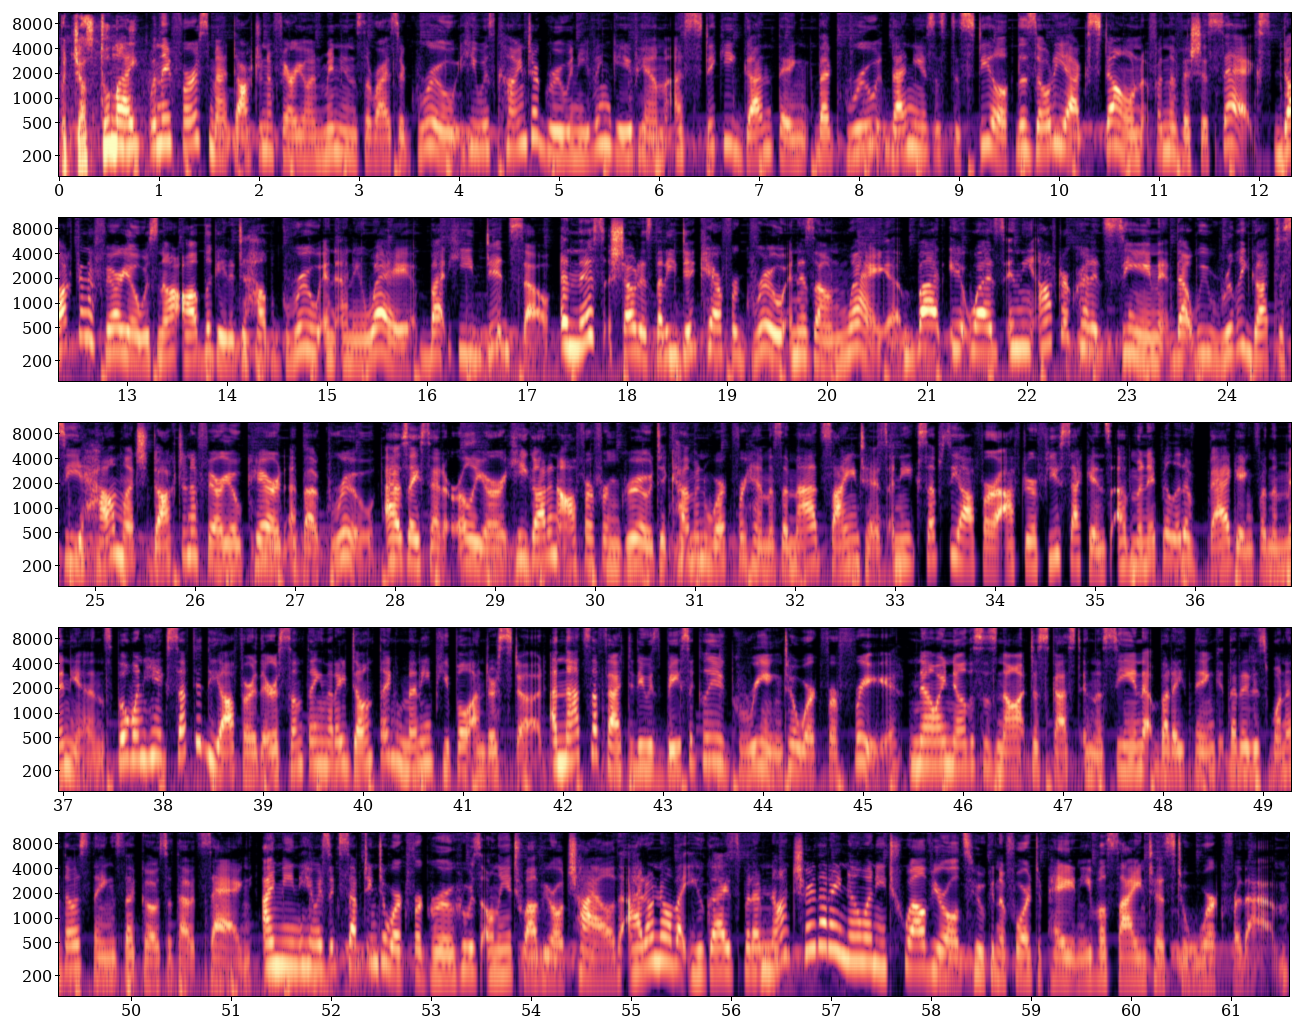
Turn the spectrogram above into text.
but just tonight. When they first met Dr. Nefario and Minions The Rise of Gru, he was kind to Gru and even gave him a sticky gun thing that Gru then uses to steal the Zodiac Stone from the Vicious Six. Dr. Nefario was not obligated to help Gru in any way, but he did so. And this showed us that he did care for Gru in his own way, but it was in the after credits scene that we really got to see how much Dr. Nefario cared about Gru. As I said earlier, earlier, he got an offer from Gru to come and work for him as a mad scientist, and he accepts the offer after a few seconds of manipulative begging from the minions. But when he accepted the offer, there is something that I don't think many people understood, and that's the fact that he was basically agreeing to work for free. Now, I know this is not discussed in the scene, but I think that it is one of those things that goes without saying. I mean, he was accepting to work for Gru, who was only a 12 year old child. I don't know about you guys, but I'm not sure that I know any 12 year olds who can afford to pay an evil scientist to work for them.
